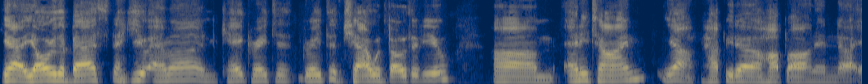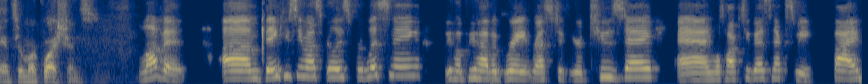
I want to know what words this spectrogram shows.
Yeah, y'all are the best. Thank you, Emma and Kate. Great to great to chat with both of you. Um, anytime, yeah, happy to hop on and uh, answer more questions. Love it. Um, thank you, Moss Girlies, for listening. We hope you have a great rest of your Tuesday, and we'll talk to you guys next week. Bye.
